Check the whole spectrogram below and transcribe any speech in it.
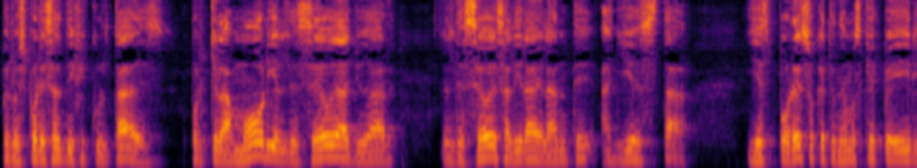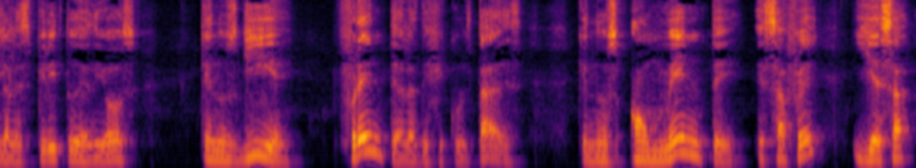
Pero es por esas dificultades, porque el amor y el deseo de ayudar, el deseo de salir adelante, allí está. Y es por eso que tenemos que pedirle al Espíritu de Dios que nos guíe frente a las dificultades, que nos aumente esa fe y esa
